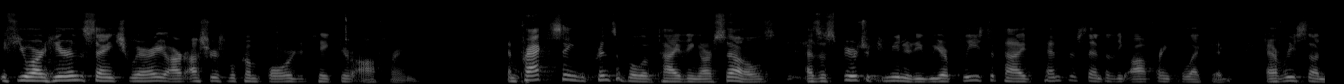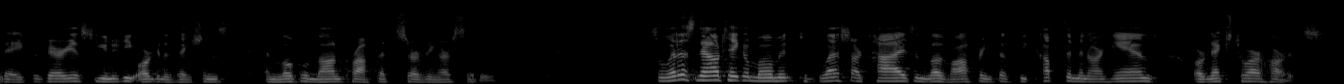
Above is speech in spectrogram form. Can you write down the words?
If you are here in the sanctuary, our ushers will come forward to take your offering. And practicing the principle of tithing ourselves, as a spiritual community, we are pleased to tithe 10% of the offering collected every Sunday to various unity organizations and local nonprofits serving our city. So let us now take a moment to bless our tithes and love offerings as we cup them in our hands or next to our hearts.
